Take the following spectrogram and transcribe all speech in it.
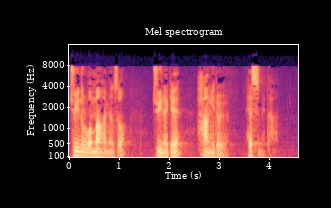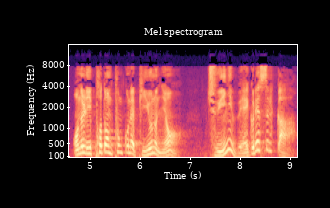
주인을 원망하면서 주인에게 항의를 했습니다. 오늘 이 포도원 품꾼의 비유는요, 주인이 왜 그랬을까?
